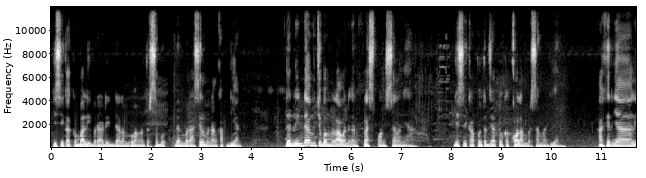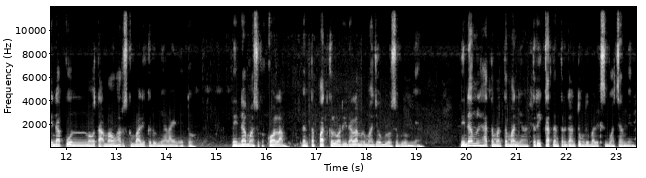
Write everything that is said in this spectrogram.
Jessica kembali berada di dalam ruangan tersebut dan berhasil menangkap Dian. Dan Linda mencoba melawan dengan flash ponselnya. Jessica pun terjatuh ke kolam bersama Dian. Akhirnya Linda pun mau tak mau harus kembali ke dunia lain itu. Linda masuk ke kolam dan tepat keluar di dalam rumah joglo sebelumnya. Linda melihat teman-temannya terikat dan tergantung di balik sebuah cermin.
